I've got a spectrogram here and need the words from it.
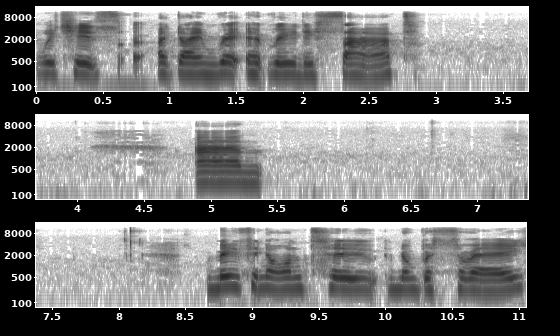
which is again re really sad. Um, moving on to number three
